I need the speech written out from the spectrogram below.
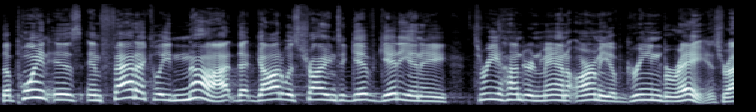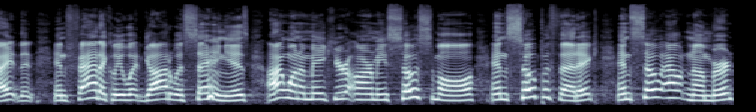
The point is emphatically not that God was trying to give Gideon a 300 man army of green berets, right? That emphatically what God was saying is, I want to make your army so small and so pathetic and so outnumbered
